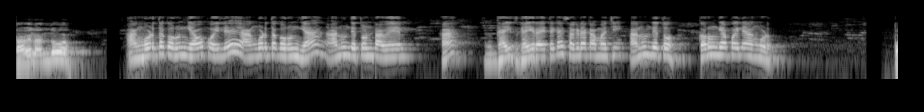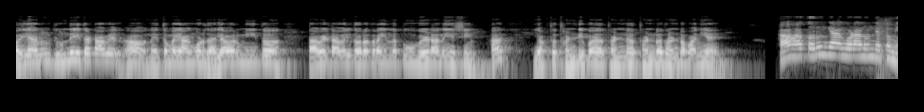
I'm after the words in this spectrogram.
टावेल आणतो आंघोळ तर करून घ्यावं पहिले आंघोळ तर करून घ्या. आणून देतो ना टावेल. हा? घाईच घाई राहते काय सगळ्या कामाची? आणून देतो. करून घ्या पहिले आंघोळ. पहिले आणून ठेवून दे इथं टावेल. हा नाही तर मग आंघोळ झाल्यावर मी इथं टावेल टावेल करत राहीन ना तू वेळा नाही येशील. हा? एक तर थंडी पा- थंड थंड थंड पाणी आहे. हा हा करून घ्या आंघोळ आणून देतो मी.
